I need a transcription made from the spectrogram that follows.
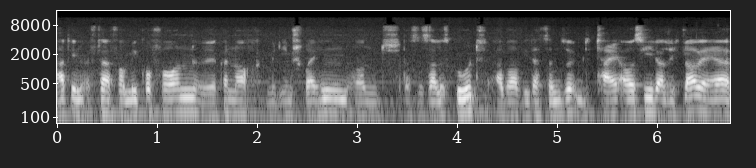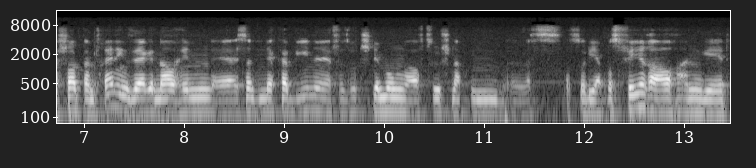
hat ihn öfter vom Mikrofon, wir können auch mit ihm sprechen und das ist alles gut. Aber wie das dann so im Detail aussieht, also ich glaube, er schaut beim Training sehr genau hin. Er ist dann in der Kabine, er versucht Stimmungen aufzuschnappen, was, was so die Atmosphäre auch angeht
